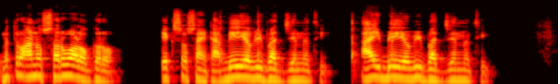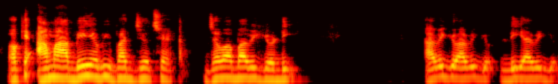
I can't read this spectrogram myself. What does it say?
મિત્રો, આનો સરવાળો કરો. એકસો સાઠ આ બે અવિભાજ્ય નથી. આ બે અવિભાજ્ય નથી. ઓકે આમાં આ બે અવિભાજ્ય છે. જવાબ આવી ગયો ડી આવી ગયો આવી ગયો. ડી આવી ગયો.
